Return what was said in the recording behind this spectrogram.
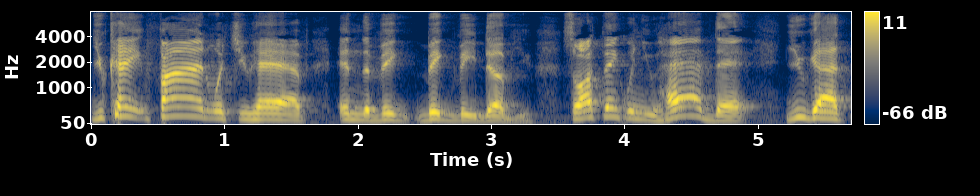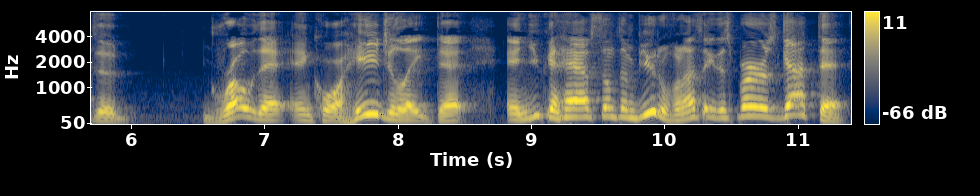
You can't find what you have in the big big VW. So I think when you have that, you got to grow that and coagulate that, and you can have something beautiful. And I think the Spurs got that.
